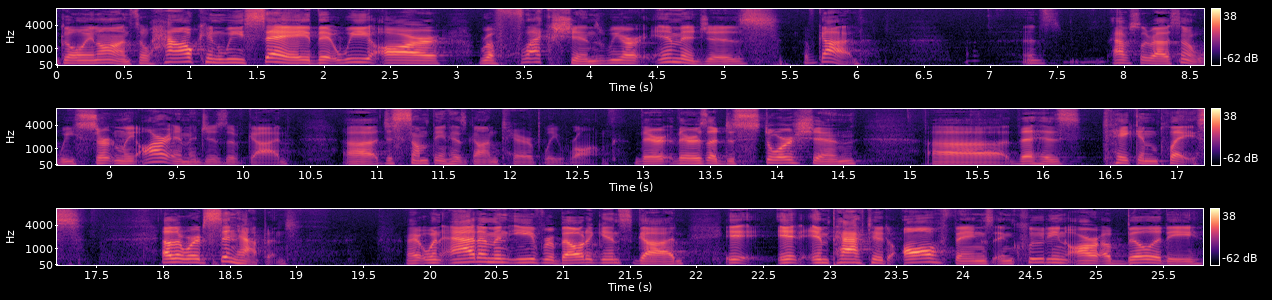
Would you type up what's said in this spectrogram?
going on. So, how can we say that we are reflections, we are images of God? It's absolutely rather simple. We certainly are images of God. Uh, just something has gone terribly wrong. There, there's a distortion uh, that has taken place. In other words, sin happened. Right? When Adam and Eve rebelled against God, it, it impacted all things, including our ability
